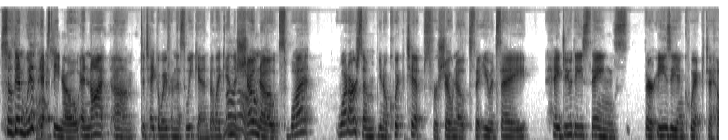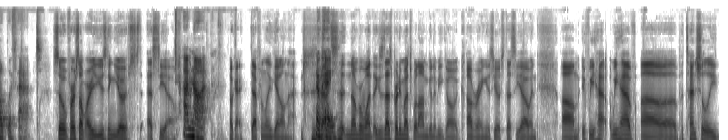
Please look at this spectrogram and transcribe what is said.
So then with So what else? SEO and not um, to take away from this weekend, but like in the no. show notes, what what are some, you know, quick tips for show notes that you would say, hey, do these things. They're easy and quick to help with that. so first off are you using yoast seo I'm not. Okay, definitely get on that. Okay. that's number one because that's pretty much what I'm going to be going covering is Yoast SEO, and um, if we have we have uh, potentially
